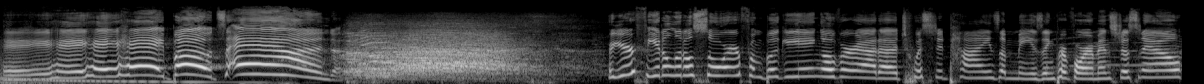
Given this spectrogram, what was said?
Hey, hey, hey, hey, boats and. Are your feet a little sore from boogieing over at uh, Twisted Pine's amazing performance just now?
